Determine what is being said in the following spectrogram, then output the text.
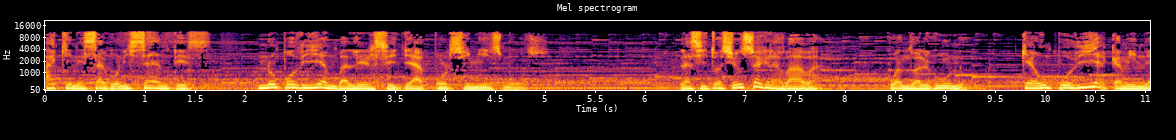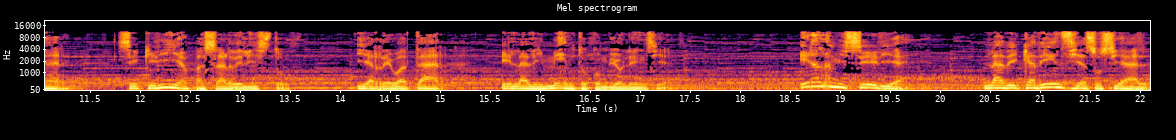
a quienes agonizantes no podían valerse ya por sí mismos. La situación se agravaba cuando alguno que aún podía caminar se quería pasar de listo y arrebatar el alimento con violencia. Era la miseria, la decadencia social.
